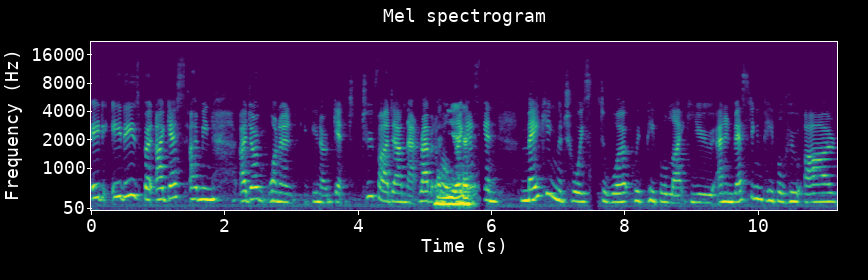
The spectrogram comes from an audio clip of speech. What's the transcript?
It it is, but I guess I mean I don't want to you know get too far down that rabbit uh, hole. Yeah. I guess and making the choice to work with people like you and investing in people who are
